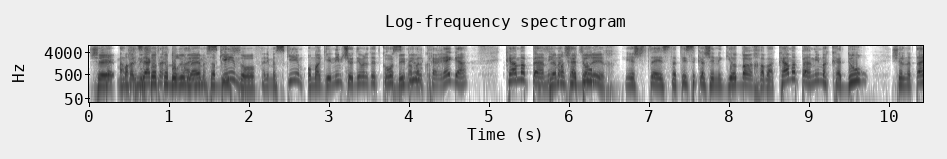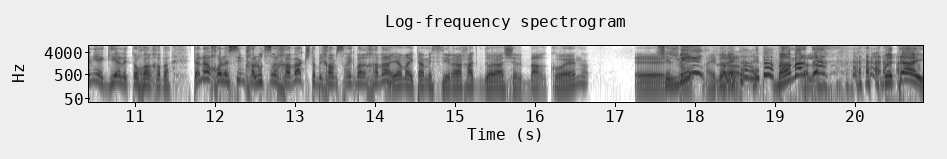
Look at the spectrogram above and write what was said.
שמכניסות כדורים לאמצע בלי סוף. אני מסכים, או מגנים שיודעים לתת קרוסים, אבל. כרגע, כמה פעמים זה מה הכדור, שצריך. יש סטטיסטיקה של נגיעות ברחבה, כמה פעמים הכדור של נתניה הגיע לתוך הרחבה. אתה לא יכול לשים חלוץ רחבה כשאתה בכלל משחק ברחבה. היום הייתה מסירה אחת גדולה של בר כהן. אה, של מי? ראית, לא, לא. ראית, ראית? מה אמרת? לא. מתי?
